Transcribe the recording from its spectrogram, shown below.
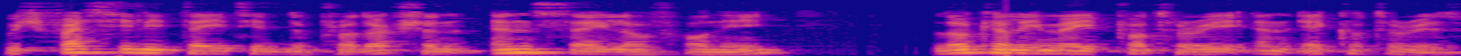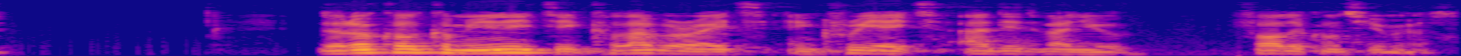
which facilitated the production and sale of honey, locally made pottery and ecotourism. The local community collaborates and creates added value for the consumers.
